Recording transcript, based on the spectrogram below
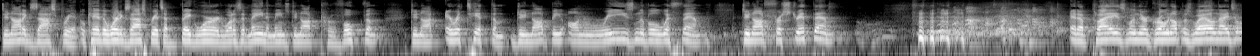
Do not exasperate. Okay, the word exasperate's a big word. What does it mean? It means do not provoke them, do not irritate them, do not be unreasonable with them, do not frustrate them. it applies when they're grown up as well, Nigel.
